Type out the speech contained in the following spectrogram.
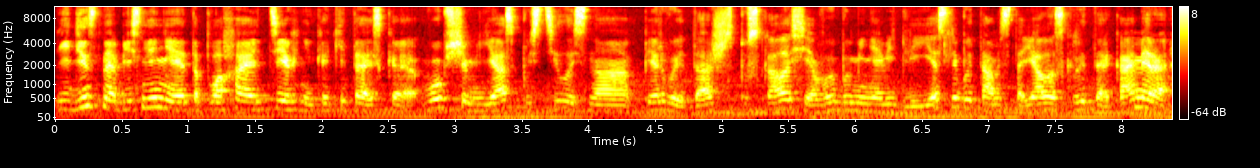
Единственное объяснение это плохая техника китайская. В общем, я спустилась на первый этаж, спускалась я, вы бы меня видели. Если бы там стояла скрытая камера,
